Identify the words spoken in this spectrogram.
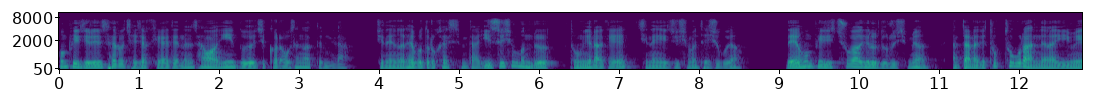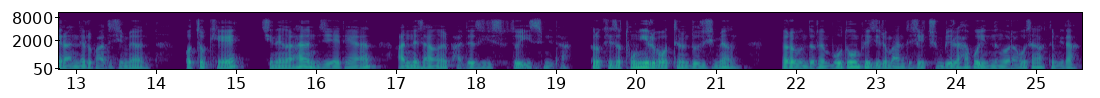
홈페이지를 새로 제작해야 되는 상황이 놓여질 거라고 생각됩니다. 진행을 해보도록 하겠습니다. 있으신 분들 동일하게 진행해 주시면 되시고요. 내 홈페이지 추가하기를 누르시면 간단하게 톡톡으로 안내나 이메일 안내를 받으시면 어떻게 진행을 하는지에 대한 안내사항을 받으실 수도 있습니다. 그렇게 해서 동의를 버튼을 누르시면 여러분들은 모두 홈페이지를 만드실 준비를 하고 있는 거라고 생각됩니다.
